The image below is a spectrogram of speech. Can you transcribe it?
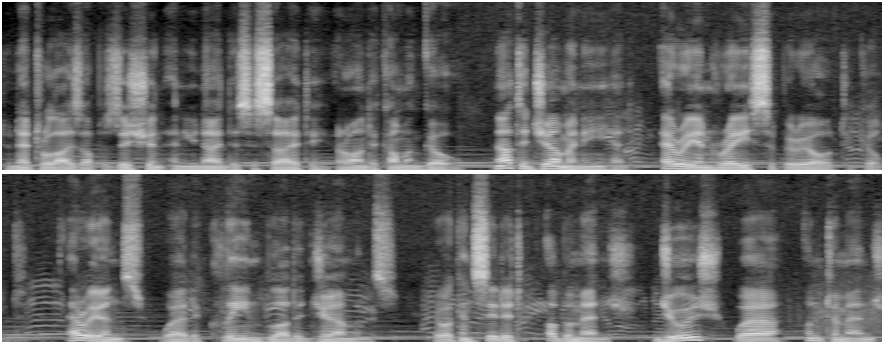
to neutralize opposition and unite the society around a common goal. Nazi Germany had Aryan race superiority cult. Aryans were the clean-blooded Germans. They were considered Übermensch. Jewish were Untermensch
